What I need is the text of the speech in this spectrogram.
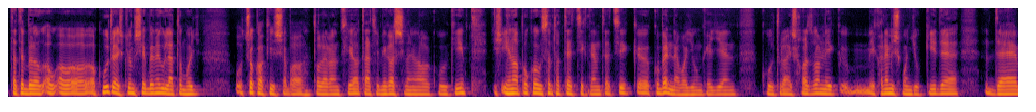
Tehát ebben a, a, a, a kulturális különbségben meg úgy látom, hogy ott sokkal kisebb a tolerancia, tehát hogy még az sem alakul ki, és ilyen napokon viszont, ha tetszik, nem tetszik, akkor benne vagyunk egy ilyen kulturális harcban, még, még ha nem is mondjuk ki, de, de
